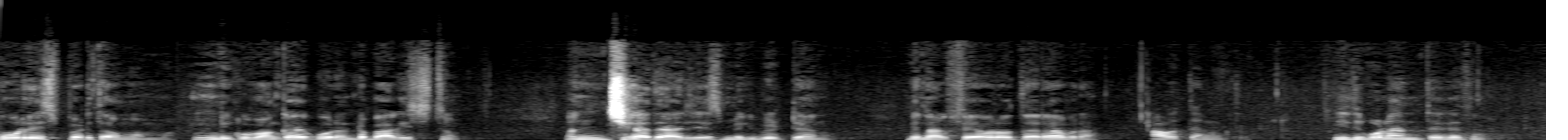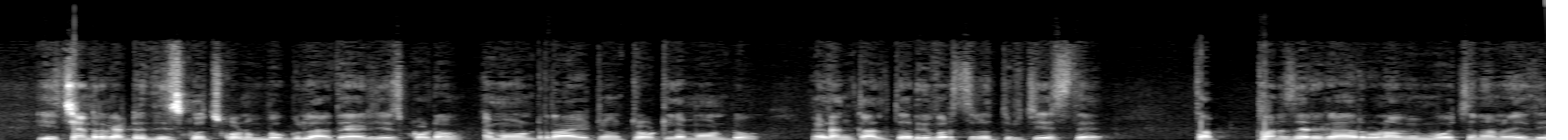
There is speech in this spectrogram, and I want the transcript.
కూర వేసి పెడతామమ్మ మీకు వంకాయ కూర అంటే బాగా ఇష్టం. మంచిగా తయారు చేసి మీకు పెట్టాను. మీరు నాకు ఫేవర్ అవుతారా? అవరా? అవుతాను ఇది కూడా అంతే కదా. ఈ చంద్రకట్ట తీసుకొచ్చుకోవడం బొగ్గులా తయారు చేసుకోవడం అమౌంట్ రాయటం టోటల్ అమౌంట్ ఎడంకాలతో రివర్స్లో తుడిచేస్తే తప్పనిసరిగా రుణ విమోచనం అనేది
